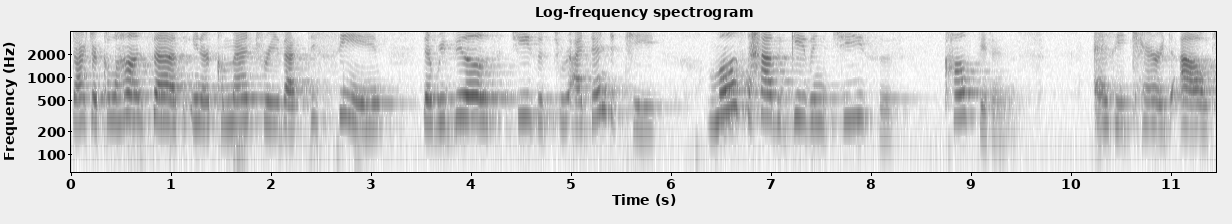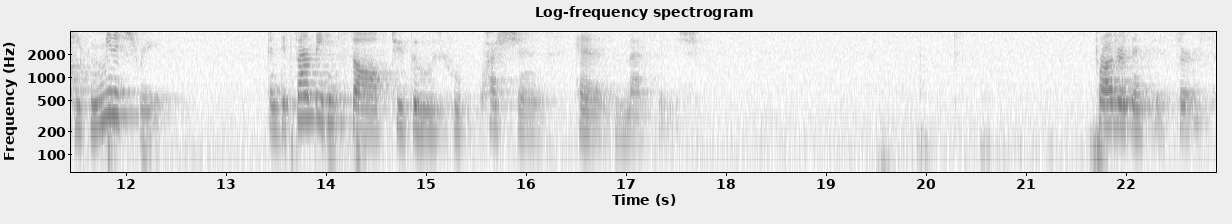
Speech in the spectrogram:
Dr. Kahlon says in her commentary that this scene that reveals Jesus' true identity must have given Jesus confidence as he carried out his ministry and defending himself to those who question his message. Brothers and sisters,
